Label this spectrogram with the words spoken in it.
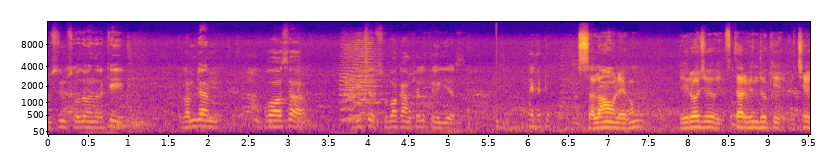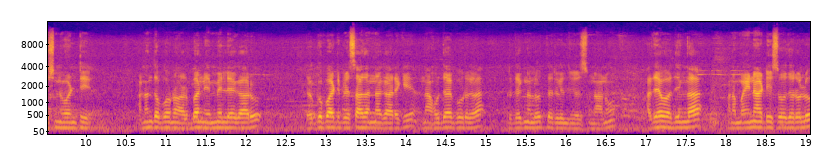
ముస్లిం సోదరులందరికీ రంజాన్ ఉపవాస దీక్ష శుభాకాంక్షలు తెలియజేస్తాను అస్సలం ఈరోజు ఇఫ్తార్ విందుకి ఇచ్చేసినటువంటి అనంతపురం అర్బన్ ఎమ్మెల్యే గారు దగ్గుపాటి ప్రసాద్ అన్న గారికి నా హృదయపూర్వక కృతజ్ఞతలు తెలియజేస్తున్నాను. అదేవిధంగా మన మైనార్టీ సోదరులు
